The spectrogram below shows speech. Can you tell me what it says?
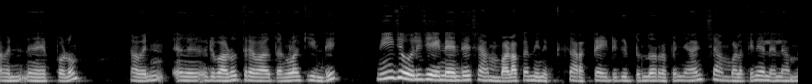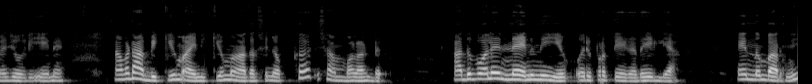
അവൻ എപ്പോഴും അവൻ ഒരുപാട് ഉത്തരവാദിത്തങ്ങളൊക്കെ ഉണ്ട്. നീ ജോലി ചെയ്യുന്നതിന്റെ ശമ്പളമൊക്കെ നിനക്ക് കറക്റ്റായിട്ട് കിട്ടും പറഞ്ഞപ്പോൾ ഞാൻ ശമ്പളത്തിനല്ലല്ലോ അമ്മ ജോലി ചെയ്യണേ അവിടെ അബിക്കും അനിക്കും ആദർശിനൊക്കെ ശമ്പളമുണ്ട്. അതുപോലെ തന്നെ അതിന് നീയും ഒരു പ്രത്യേകതയില്ല എന്നും പറഞ്ഞ്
